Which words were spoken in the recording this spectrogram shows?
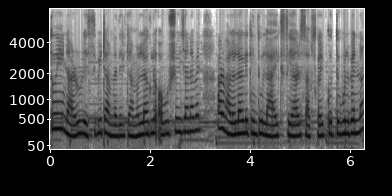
তো এই নাড়ুর রেসিপিটা আপনাদের কেমন লাগল অবশ্যই জানাবেন। আর ভালো লাগলে কিন্তু লাইক শেয়ার সাবস্ক্রাইব করতে ভুলবেন না।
